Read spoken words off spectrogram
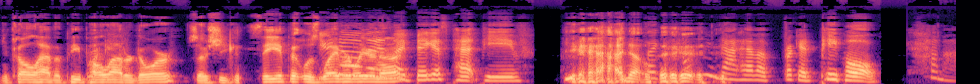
Nicole have a peephole out her door so she could see if it was You Waverly or not? my biggest pet peeve. Yeah, I know. Like, how do you not have a freaking peephole? Come on.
